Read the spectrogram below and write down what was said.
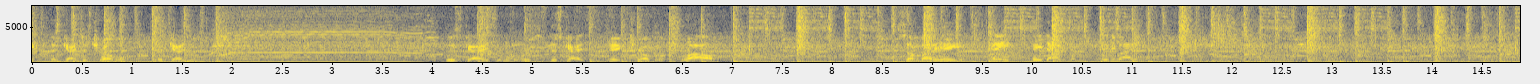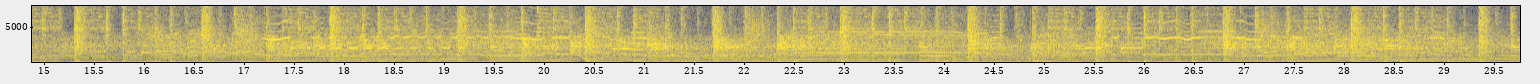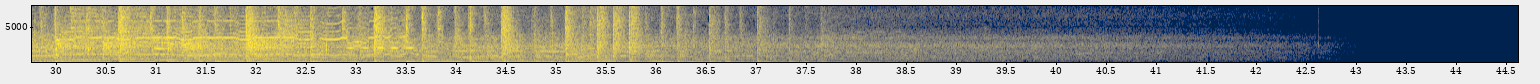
mistake. that guy's in trouble. That guy's in... This guy's in over, this guy's in big trouble. Wow. Somebody, hey, hey, hey.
